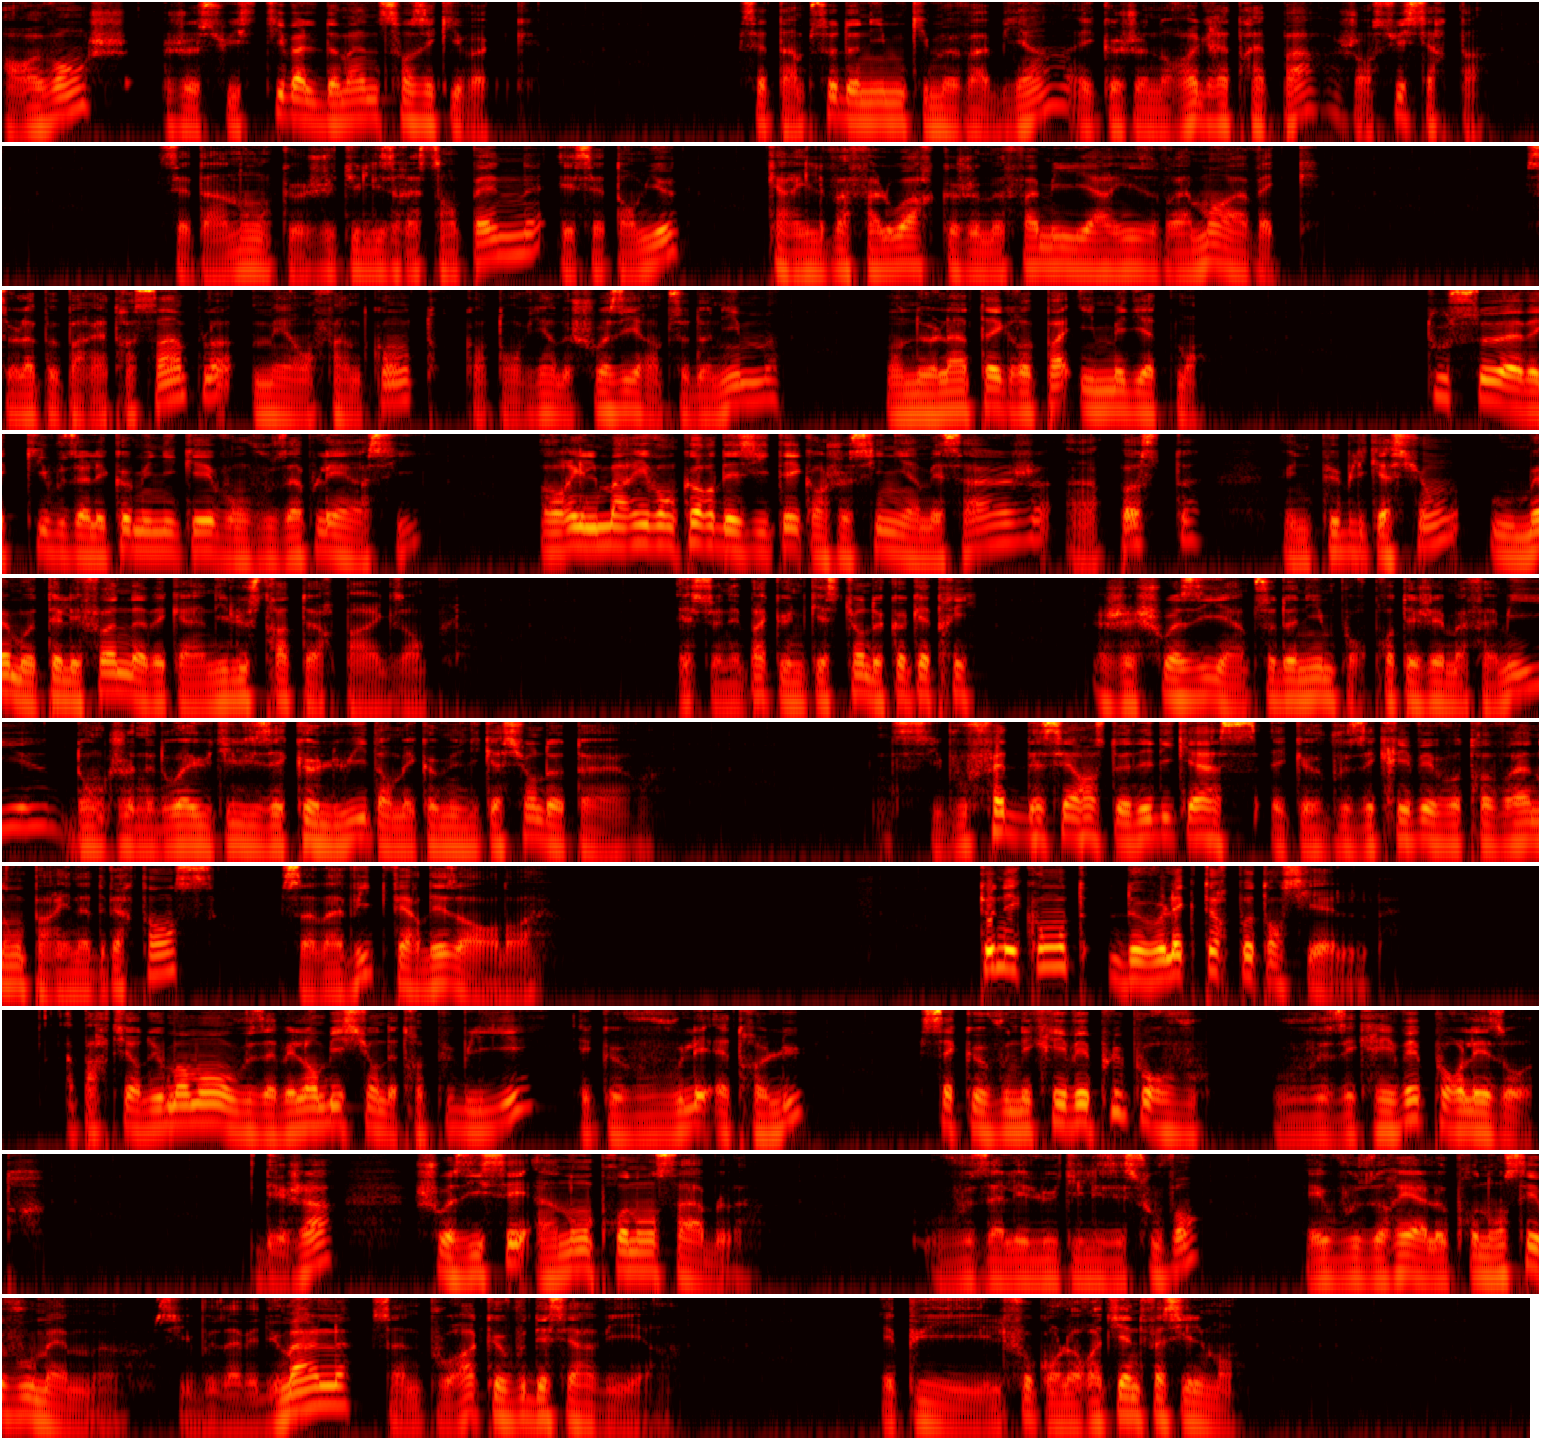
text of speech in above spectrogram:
En revanche, je suis Steve Aldeman sans équivoque. C'est un pseudonyme qui me va bien et que je ne regretterai pas, j'en suis certain. C'est un nom que j'utiliserai sans peine, et c'est tant mieux, car il va falloir que je me familiarise vraiment avec. Cela peut paraître simple, mais en fin de compte, quand on vient de choisir un pseudonyme, on ne l'intègre pas immédiatement. Tous ceux avec qui vous allez communiquer vont vous appeler ainsi. Or il m'arrive encore d'hésiter quand je signe un message, un poste, une publication, ou même au téléphone avec un illustrateur par exemple. Et ce n'est pas qu'une question de coquetterie. J'ai choisi un pseudonyme pour protéger ma famille, donc je ne dois utiliser que lui dans mes communications d'auteur. Si vous faites des séances de dédicaces et que vous écrivez votre vrai nom par inadvertance, ça va vite faire désordre. Tenez compte de vos lecteurs potentiels. À partir du moment où vous avez l'ambition d'être publié et que vous voulez être lu, c'est que vous n'écrivez plus pour vous, vous écrivez pour les autres. Déjà, choisissez un nom prononçable. Vous allez l'utiliser souvent et vous aurez à le prononcer vous-même. Si vous avez du mal, ça ne pourra que vous desservir. Et puis, il faut qu'on le retienne facilement.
